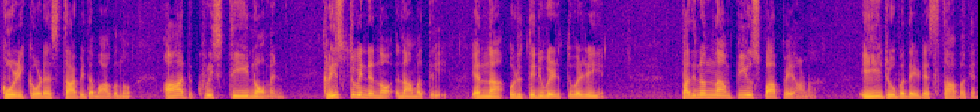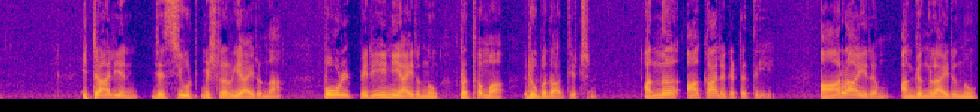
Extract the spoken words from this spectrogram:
കോഴിക്കോട് സ്ഥാപിതമാകുന്നു. ആദ് ക്രിസ്തി നോമൻ. ക്രിസ്തുവിന്റെ നാമത്തിൽ എന്ന ഒരു തെരുവെഴുത്ത് വഴി പതിനൊന്നാം പിയൂസ് പാപ്പയാണ് ഈ രൂപതയുടെ സ്ഥാപകൻ. ഇറ്റാലിയൻ ജെസ്യൂട്ട് മിഷണറി ആയിരുന്ന പോൾ പെരീനി ആയിരുന്നു പ്രഥമ രൂപതാധ്യക്ഷൻ. അന്ന് ആ കാലഘട്ടത്തിൽ ആറായിരം അംഗങ്ങളായിരുന്നു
